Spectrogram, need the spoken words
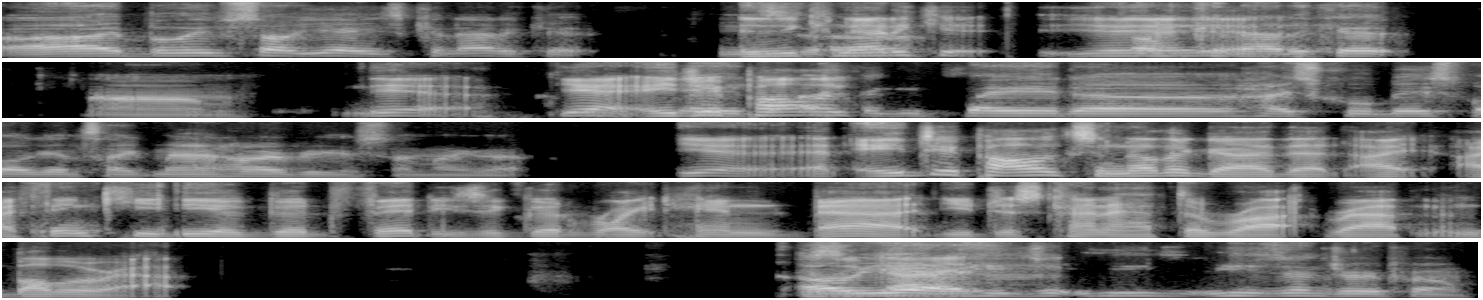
I believe so. Yeah, he's Connecticut. Is he He's, uh, Connecticut? yeah, from yeah, Connecticut. Um, yeah, yeah. AJ played- I Pollock. think he played uh, high school baseball against like Matt Harvey or something like that. Yeah, and AJ Pollock's another guy that I I think he'd be a good fit. He's a good right-handed bat. You just kind of have to wrap, wrap him in bubble wrap. He's Oh yeah, he's he's he's injury prone.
